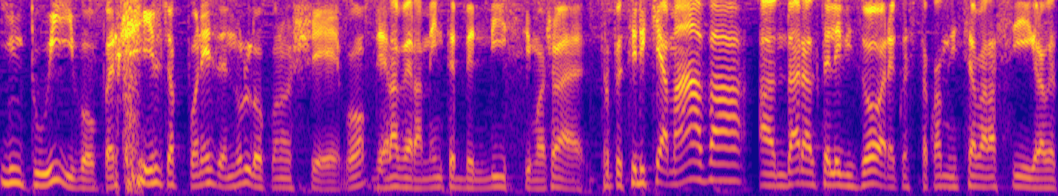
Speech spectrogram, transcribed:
intuivo perché il giapponese non lo conoscevo ed era veramente bellissimo, cioè proprio ti richiamava a andare al televisore questa quando iniziava la sigla,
